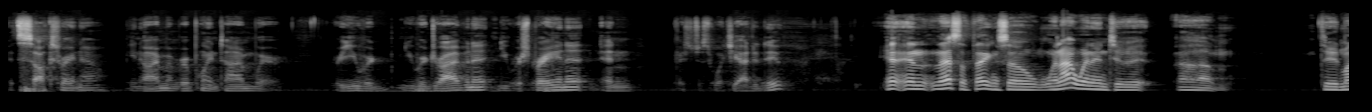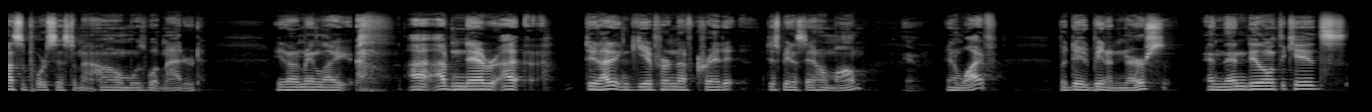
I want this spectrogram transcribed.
it sucks right now. You know, I remember a point in time where where you were you were driving it, you were spraying it, and it's just what you had to do. And, and that's the thing. So when I went into it, um, dude, my support system at home was what mattered. You know what I mean? Like, I, I've never, I, dude, I didn't give her enough credit just being a stay at home mom Yeah. and wife. But dude, being a nurse and then dealing with the kids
